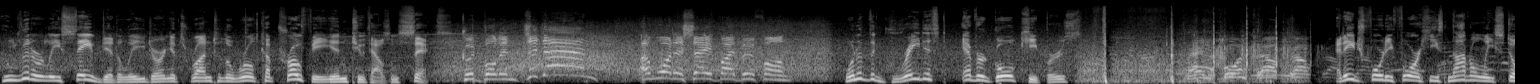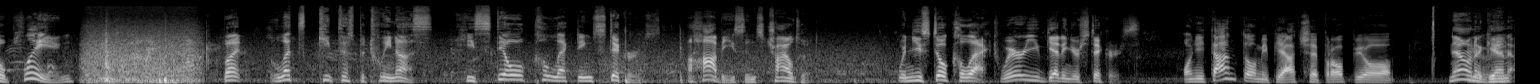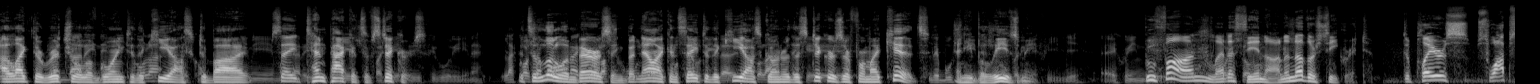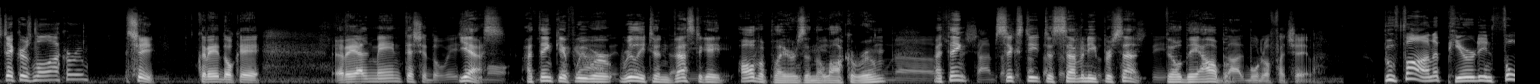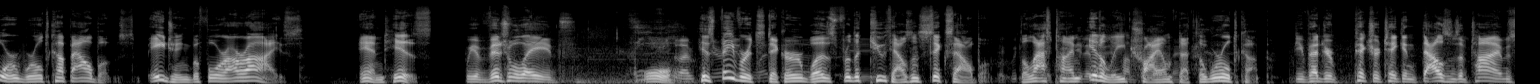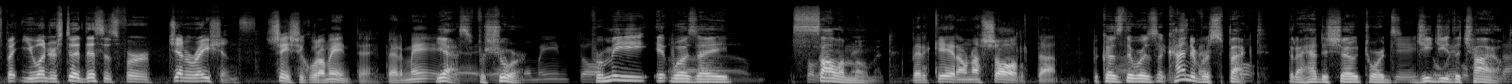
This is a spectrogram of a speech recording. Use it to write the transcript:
who literally saved Italy during its run to the World Cup trophy in 2006. Good ball in Zidane! And what a save by Buffon. One of the greatest ever goalkeepers. At age 44, he's not only still playing, but let's keep this between us. He's still collecting stickers, a hobby since childhood. When you still collect, where are you getting your stickers? Ogni tanto mi piace proprio Now and again, I like the ritual of going to the kiosk to buy, say, 10 packets of stickers. It's a little embarrassing, but now I can say to the kiosk owner the stickers are for my kids, and he believes me. Buffon let us in on another secret. Do players swap stickers in the locker room? Sì, credo che realmente se Yes, I think if we were really to investigate all the players in the locker room, I think 60 to 70% filled the album. L'album lo faceva. Buffon appeared in four World Cup albums, aging before our eyes. And his. We have visual aids. His favorite sticker was for the 2006 album, the last time Italy triumphed at the World Cup. You've had your picture taken thousands of times, but you understood this is for generations. Sì, sicuramente. Per me Yes, for sure. For me, it was a eh, solemn moment perché era una sorta because there was a kind of respect that I had to show towards Gigi the child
